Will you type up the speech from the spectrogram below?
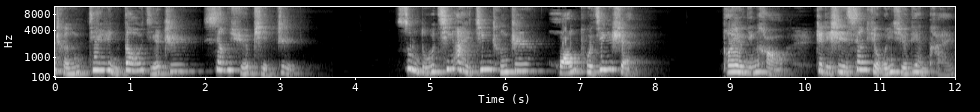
承坚韧高洁之香雪品质，诵读亲爱京城之黄埔精神。朋友您好，这里是香雪文学电台，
